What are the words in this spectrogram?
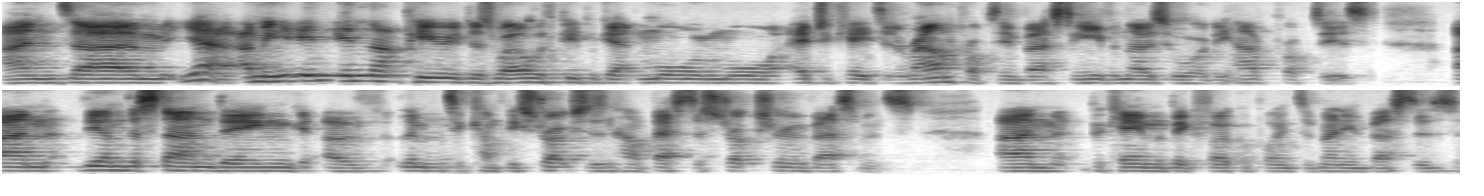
And um, yeah, I mean, in, in that period as well, with people getting more and more educated around property investing, even those who already have properties, and the understanding of limited company structures and how best to structure investments um, became a big focal point of many investors'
